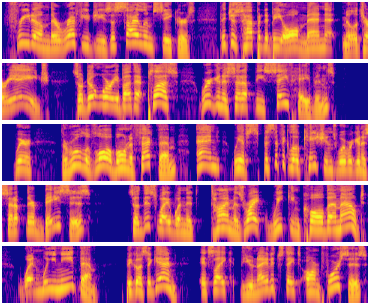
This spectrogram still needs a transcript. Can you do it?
freedom. They're refugees, asylum seekers. They just happen to be all men at military age. So don't worry about that. Plus, we're going to set up these safe havens where the rule of law won't affect them. And we have specific locations where we're going to set up their bases. So this way, when the time is right, we can call them out when we need them. Because again, it's like the United States Armed Forces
